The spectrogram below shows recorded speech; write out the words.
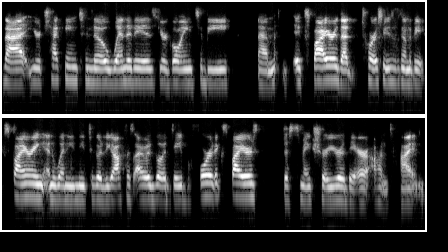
that you're checking to know when it is you're going to be um, expired, that tourist visa is going to be expiring, and when you need to go to the office. I would go a day before it expires just to make sure you're there on time.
